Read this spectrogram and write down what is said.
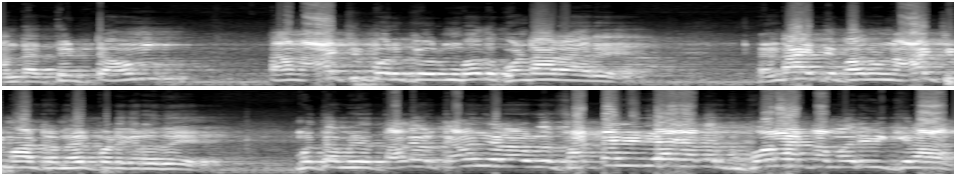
அந்த திட்டம் தான் ஆட்சி பொறுப்பு வரும்போது கொண்டாடுறாரு ரெண்டாயிரத்தி பதினொன்று ஆட்சி மாற்றம் ஏற்படுகிறது. முத்தமிழ் தலைவர் கலைஞர் அவர்கள் சட்ட ரீதியாக அதற்கு போராட்டம் அறிவிக்கிறார்.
